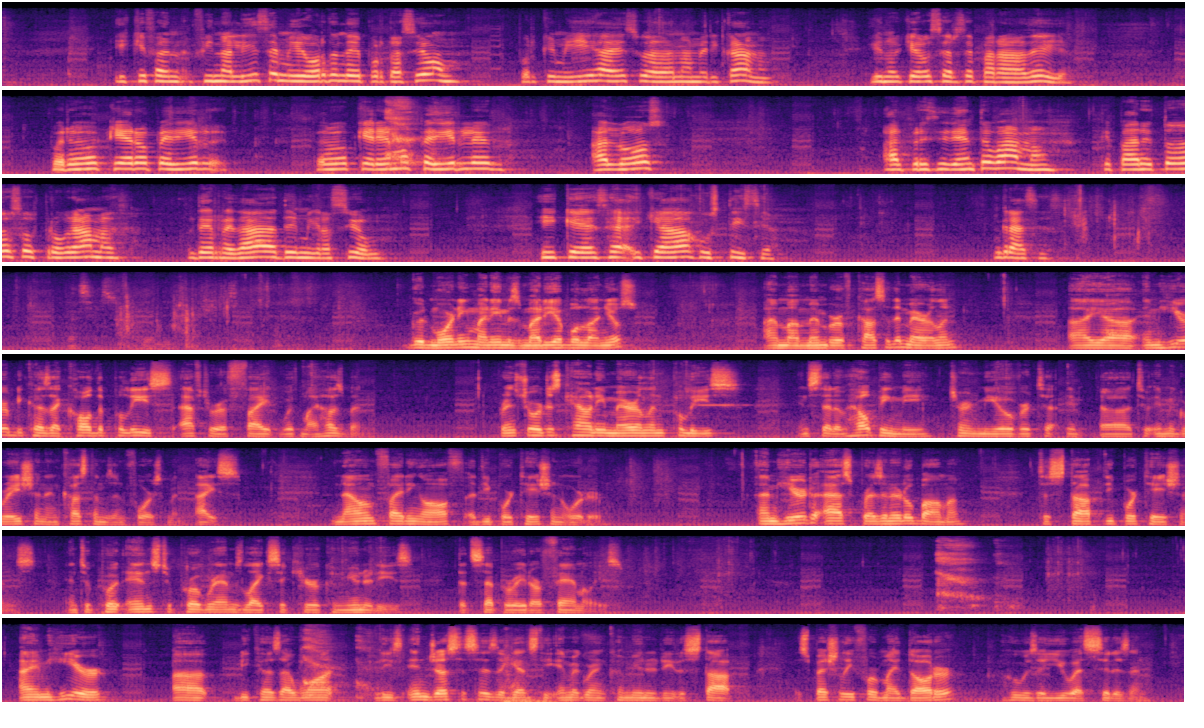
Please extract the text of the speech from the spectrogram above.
y que finalice mi orden de deportación porque mi hija es ciudadana americana y no quiero ser separada de ella. Por eso quiero pedir, pero queremos pedirle a los, al presidente Obama que pare todos esos programas de redadas de inmigración y que, sea, y que haga justicia. Gracias. Good morning. My name is Maria Bolaños. I'm a member of Casa de Maryland. I uh, am here because I called the police after a fight with my husband. Prince George's County, Maryland police, instead of helping me, turned me over to, uh, to Immigration and Customs Enforcement, ICE. Now I'm fighting off a deportation order. I'm here to ask President Obama to stop deportations and to put ends to programs like secure communities that separate our families. I am here uh, because I want these injustices against the immigrant community to stop especially for my daughter, who is a U.S. citizen.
